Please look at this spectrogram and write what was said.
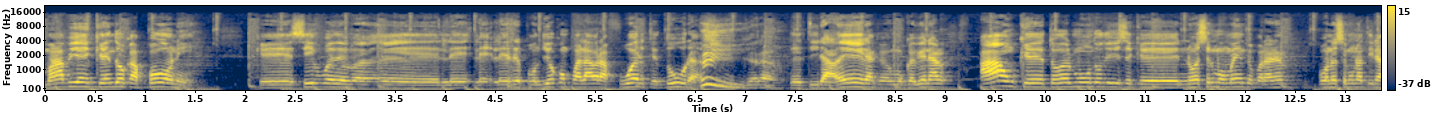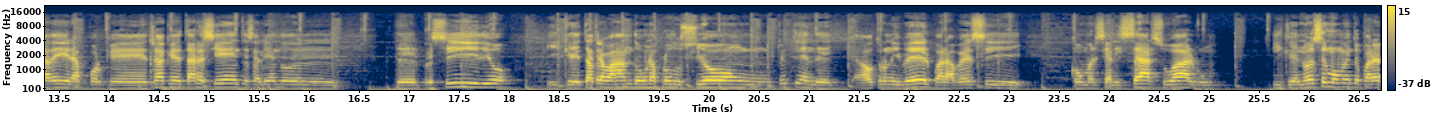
Más bien Kendo Caponi, que sí fue de- eh, le, le- le respondió con palabras fuertes, duras. Uy, de tiradera, que como que viene algo. Aunque todo el mundo dice que no es el momento para ponerse en una tiradera, porque o sea, que está reciente saliendo del, del presidio y que está trabajando una producción, ¿tú entiendes? A otro nivel para ver si comercializar su álbum y que no es el momento para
